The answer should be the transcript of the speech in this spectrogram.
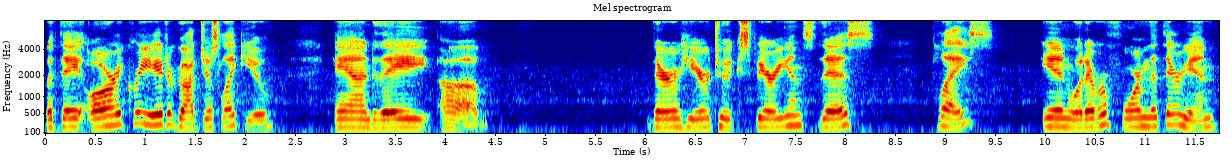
But they are a creator God just like you. And they, uh, they're here to experience this place in whatever form that they're in.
